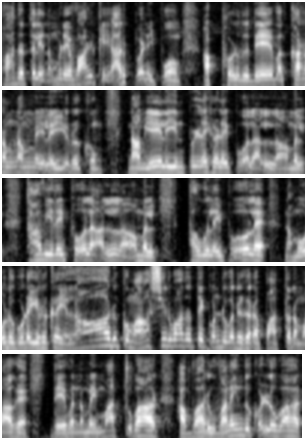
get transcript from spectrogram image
பாதத்திலே நம்முடைய வாழ்க்கையை அர்ப்பணிப்போம். அப்பொழுது தேவ கரம் நம்மையிலே இருக்கும். நாம் ஏலியின் பிள்ளைகளைப் போல அல்லாமல் தாவீதைப் போல அல்லாமல் பவுலை போல நம்மோடு கூட இருக்கிற எல்லாருக்கும் ஆசீர்வாதத்தை கொண்டு வருகிற பாத்திரமாக தேவன் நம்மை மாற்றுவார் அவ்வாறு வனைந்து கொள்ளுவார்.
